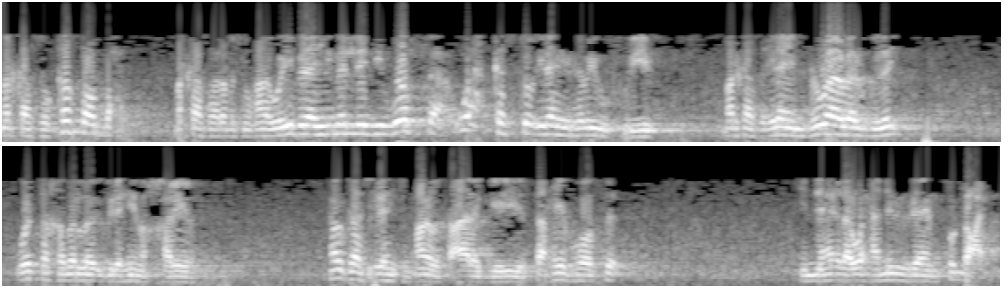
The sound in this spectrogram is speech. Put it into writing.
مركز قصة بحر مركز رب سبحانه وإبراهيم الذي وفى وحكسته إلهي ربي وفريف مركز إلهي هو والقلي واتخذ الله إبراهيم خليلا. هل كان إلهي سبحانه وتعالى قريبا صحيح هو صد إن هذا وحى النبي إبراهيم قل عدد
